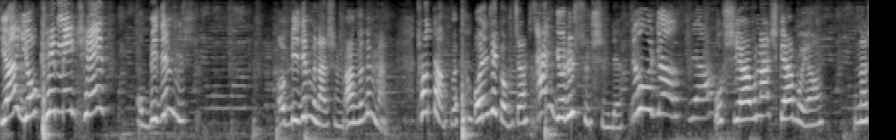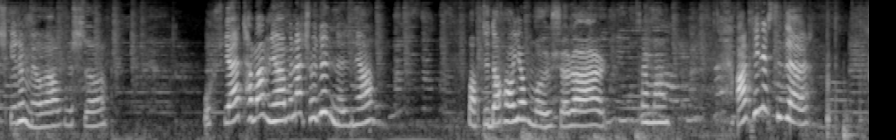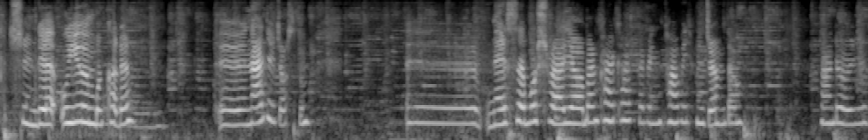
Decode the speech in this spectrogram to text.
Ya yok etmeyeceğiz. O bizim o bizim bunlar şimdi anladın mı? Çok tatlı. Oyuncak alacağım. Sen görürsün şimdi. Ne olacağız ya? Of ya bu aç gel bu ya. Bu aç gelemiyor ya arkadaşlar. Of ya tamam ya bu aç ödünlerin ya. Bak daha yapma şeyler. Tamam. Aferin size. Şimdi uyuyun bakalım. Ee, nerede Justin? Ee, neyse boş ver ya. Ben kalkarsa beni kahve içmeyeceğim de. Ben de öyle.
